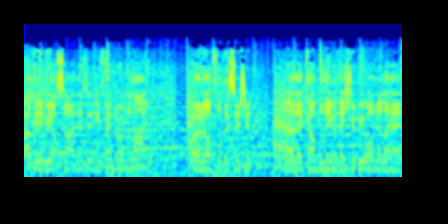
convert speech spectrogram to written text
How can he be offside? There's a defender on the line. What an awful decision. Uh, they can't believe it. They should be 1-0 ahead.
